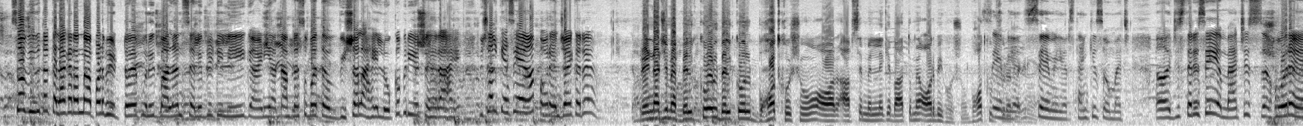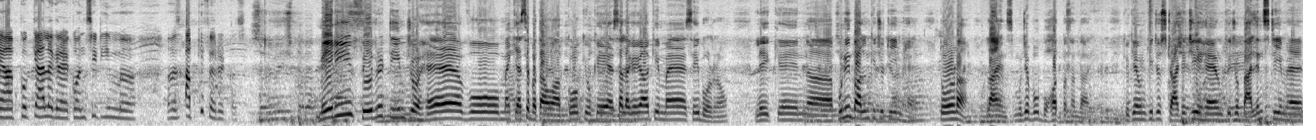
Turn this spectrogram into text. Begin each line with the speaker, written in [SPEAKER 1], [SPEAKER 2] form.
[SPEAKER 1] सो विविध कलाकारांना आपण भेटतोय. पुनीत बालन सेलिब्रिटी लीग आणि आता आपल्यासोबत विशाल आहे. लोकप्रिय चेहरा है विशाल कैसे हैं आप और एंजॉय कर रहे हैं?
[SPEAKER 2] प्रेरणा जी मैं बिल्कुल बिल्कुल बहुत खुश हूँ और आपसे मिलने के बाद तो मैं और भी खुश हूँ। बहुत
[SPEAKER 1] सेम
[SPEAKER 2] खूबसूरत
[SPEAKER 1] year same year thank you so much जिस तरह से मैचेस हो रहे हैं आपको क्या लग रहा है? कौन सी टीम आपकी फेवरेट कौन
[SPEAKER 2] मेरी फेवरेट टीम जो है वो मैं कैसे बताऊँ आपको? क्योंकि ऐसा लगेगा कि मैं सही बोल रहा हूँ। लेकिन पुनीत बालन की जो टीम है तोड़ना लायंस मुझे वो बहुत पसंद आ रही है। क्योंकि उनकी जो स्ट्रैटेजी है उनकी जो बैलेंस टीम है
